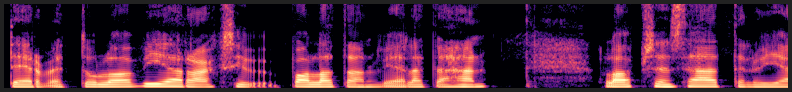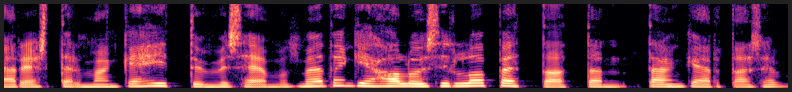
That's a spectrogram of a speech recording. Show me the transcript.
tervetuloa vieraaksi. Palataan vielä tähän lapsen säätelyjärjestelmän kehittymiseen, mutta mä jotenkin haluaisin lopettaa tämän, tämänkertaisen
